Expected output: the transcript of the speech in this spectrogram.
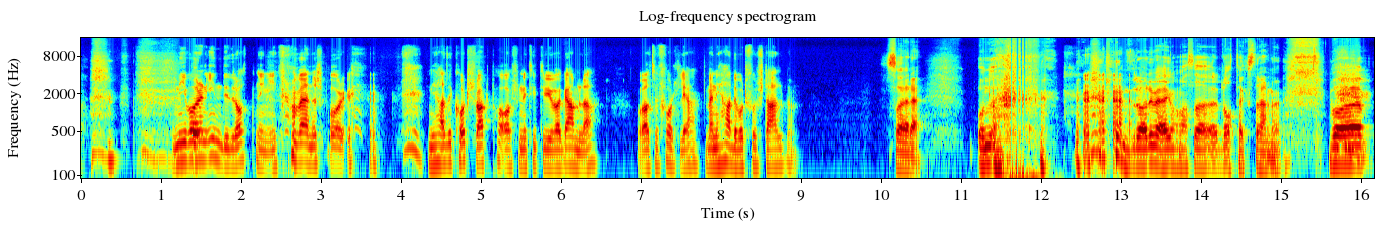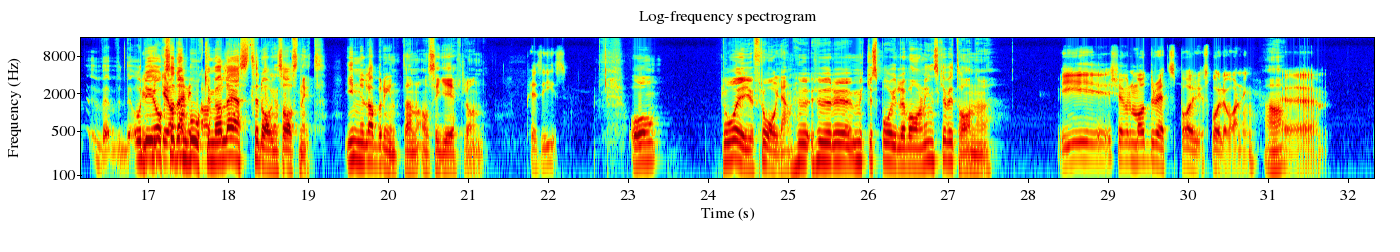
Ni var en indiedrottning från Vänersborg. ni hade kort svart par så ni tyckte vi var gamla och allt för folkliga. Men ni hade vårt första album. Så är det. Och nu drar iväg med massa låttexter här nu. Och det är också den boken vi har läst till dagens avsnitt. In i labyrinten av Sigge Eklund. Precis. Och då är ju frågan, hur, hur mycket spoilervarning ska vi ta nu? Vi kör väl moderate spoil spoilervarning. Ja. Eh,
